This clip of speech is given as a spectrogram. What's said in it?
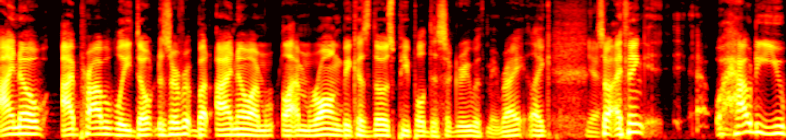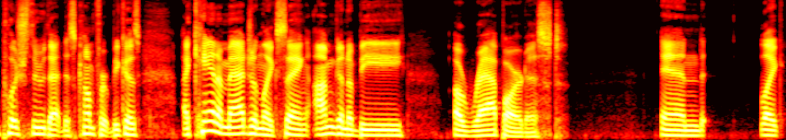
I know I probably don't deserve it, but I know I'm I'm wrong because those people disagree with me, right? Like so I think how do you push through that discomfort because I can't imagine like saying I'm going to be a rap artist and like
